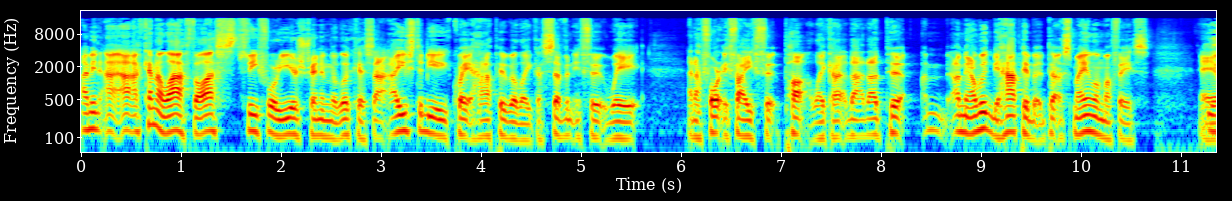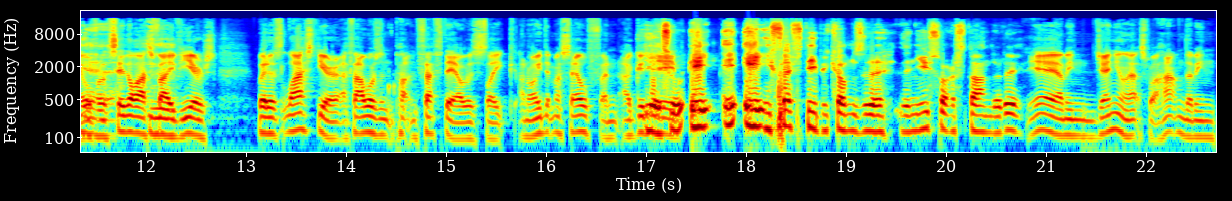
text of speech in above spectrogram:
I mean, I, I kind of laugh. The last three, four years training with Lucas, I, I, used to be quite happy with like a 70 foot weight and a 45 foot putt. Like I, that, that put, I mean, I wouldn't be happy, but it put a smile on my face uh, yeah. over, say, the last mm. five years. Whereas last year, if I wasn't putting 50, I was like annoyed at myself. And a good yeah, day. so 80 50 becomes the, the new sort of standard, eh? Yeah, I mean, genuinely, that's what happened. I mean,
